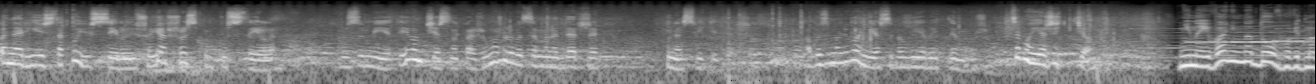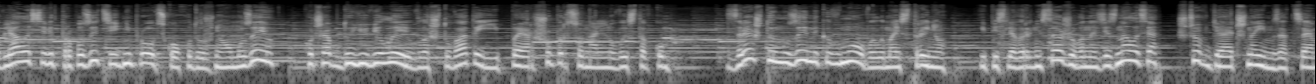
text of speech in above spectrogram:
енергією, з такою силою, що я щось пропустила. Розумієте? Я вам чесно кажу, можливо, це мене держить і на світі держить. А без малювання я себе уявити не можу. Це моє життя. Ніна Іванівна довго відмовлялася від пропозиції Дніпровського художнього музею, хоча б до ювілею влаштувати її першу персональну виставку. Зрештою, музейники вмовили майстриню, і після вернісажу вона зізналася, що вдячна їм за це.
